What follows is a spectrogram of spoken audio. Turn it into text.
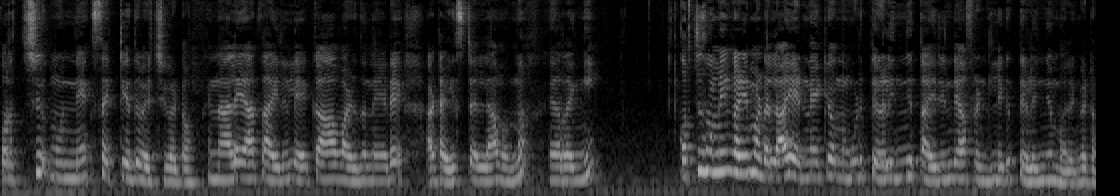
കുറച്ച് മുന്നേ സെറ്റ് ചെയ്ത് വെച്ച് കേട്ടോ. എന്നാലേ ആ തൈരിലേക്ക് ആ വഴുതനയുടെ ആ ടേസ്റ്റ് എല്ലാം ഒന്ന് ഇറങ്ങി. കുറച്ച് സമയം കഴിയുമ്പോണ്ടല്ലോ ആ എണ്ണയൊക്കെ ഒന്നും കൂടി തെളിഞ്ഞ് തൈരിന്റെ ആ ഫ്രണ്ടിലേക്ക് തെളിഞ്ഞും വരും കേട്ടോ.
